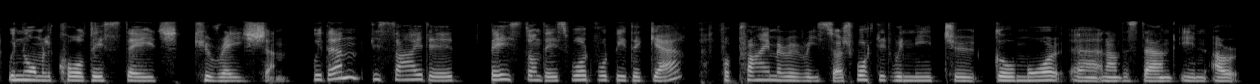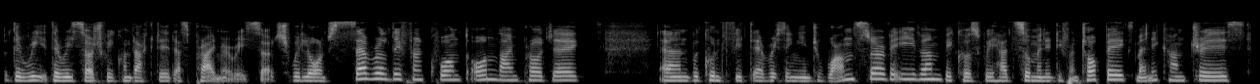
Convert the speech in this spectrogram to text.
We normally call this stage curation. We then decided based on this, what would be the gap for primary research? What did we need to go more uh, and understand in our the, the research we conducted as primary research? We launched several different quant online projects and we couldn't fit everything into one survey even because we had so many different topics, many countries.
